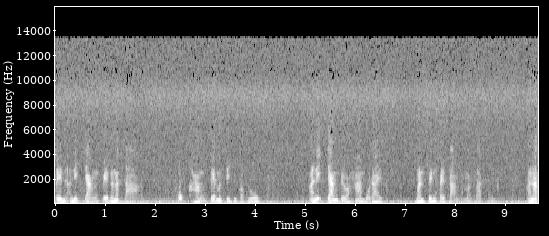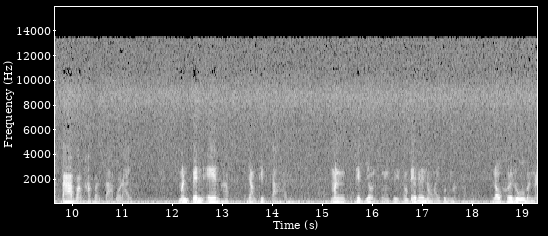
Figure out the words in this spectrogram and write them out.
เป็นอนิจจังเป็นอนัตตาครับทุกขังเป็นมันติดอยู่กับรูป อันิจจังแปลว่าห้ามบ่ได้ มันเป็นไปตามธรรมชาติของมัน อนัตตาบังคับบัญชาบ่ได้ มันเป็นเองครับ อย่างทิพตา มันทิพยนต์สังสีตั้งแต่ในน้อยขึ้นมาเราเคยรู้เหมันไหม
